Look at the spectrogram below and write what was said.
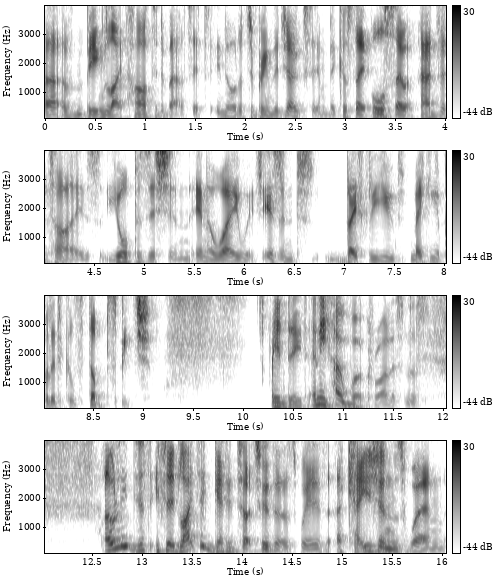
uh, of being light-hearted about it in order to bring the jokes in because they also advertise your position in a way which isn't basically you making a political stump speech. Indeed. Any homework for our listeners? Only just if they'd like to get in touch with us with occasions when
